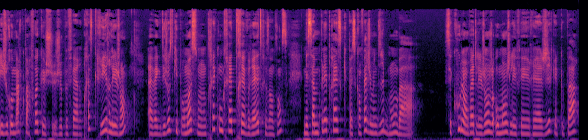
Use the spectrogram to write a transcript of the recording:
et je remarque parfois que je, peux faire presque rire les gens avec des choses qui pour moi sont très concrètes, très vraies, très intenses. Mais ça me plaît presque parce qu'en fait je me dis bon bah c'est cool en fait les gens au moins je les fais réagir quelque part.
